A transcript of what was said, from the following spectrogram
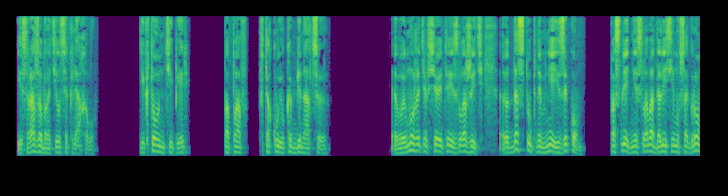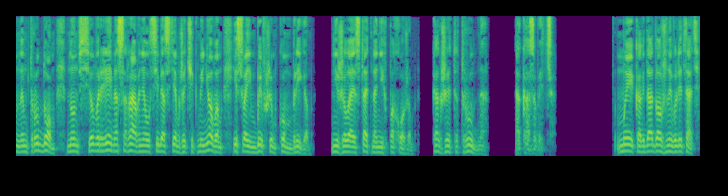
и сразу обратился к Ляхову. И кто он теперь, попав в такую комбинацию? Вы можете все это изложить э, доступным мне языком. Последние слова дались ему с огромным трудом, но он все время сравнивал себя с тем же Чекменевым и своим бывшим комбригом, не желая стать на них похожим. Как же это трудно, оказывается. «Мы когда должны вылетать?»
